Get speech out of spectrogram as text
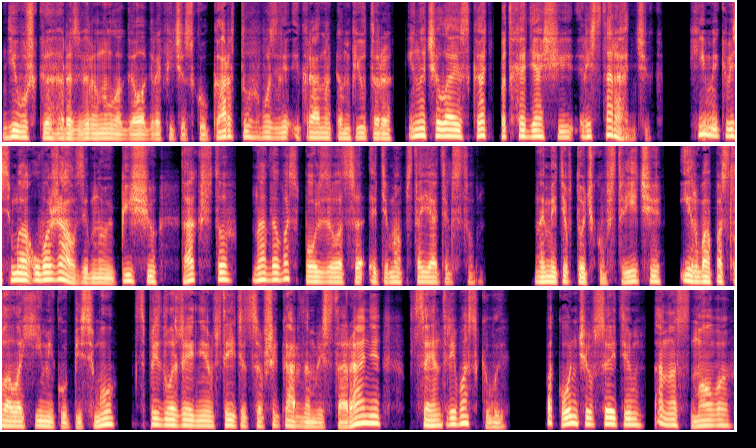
Девушка развернула голографическую карту возле экрана компьютера и начала искать подходящий ресторанчик. Химик весьма уважал земную пищу, так что надо воспользоваться этим обстоятельством. Наметив точку встречи, Ирма послала химику письмо с предложением встретиться в шикарном ресторане в центре Москвы. Покончив с этим, она снова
